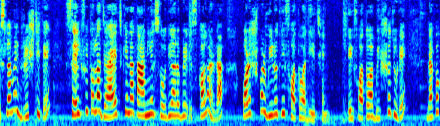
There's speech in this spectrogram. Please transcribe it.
ইসলামের দৃষ্টিতে সেলফি তোলা জায়েজ কিনা তা নিয়ে সৌদি আরবের স্কলাররা পরস্পর বিরোধী ফতোয়া দিয়েছেন। এই ফতোয়া বিশ্বজুড়ে ব্যাপক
